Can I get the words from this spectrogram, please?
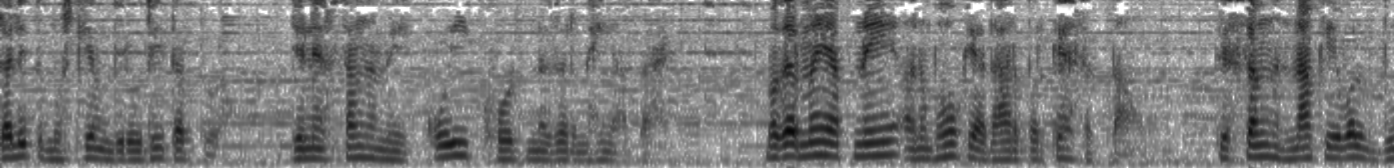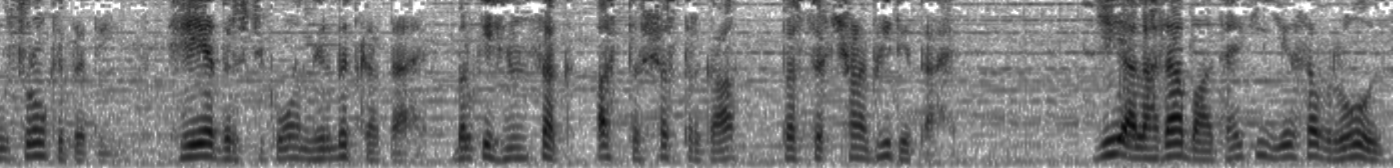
दलित मुस्लिम विरोधी तत्व, जिन्हें संघ में कोई खोट नज़र नहीं आता है। मगर मैं अपने अनुभव के आधार पर कह सकता हूँ कि संघ न केवल दूसरों के प्रति हेय दृष्टिकोण निर्मित करता है, बल्कि हिंसक अस्त्र शस्त्र का प्रशिक्षण भी देता है। ये अलहदा बात है कि ये सब रोज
